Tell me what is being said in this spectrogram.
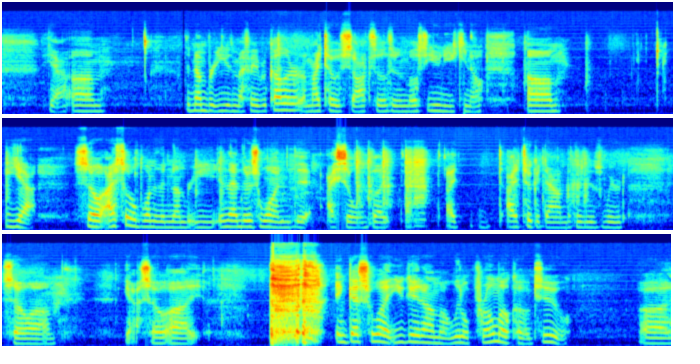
yeah. Um, the number E is my favorite color. My toe socks, those are the most unique, you know. Um, yeah. So I sold one of the number E, and then there's one that I sold, but I, I, I took it down because it was weird. So, um, yeah, so, uh, and guess what? You get, um, a little promo code, too. Uh,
